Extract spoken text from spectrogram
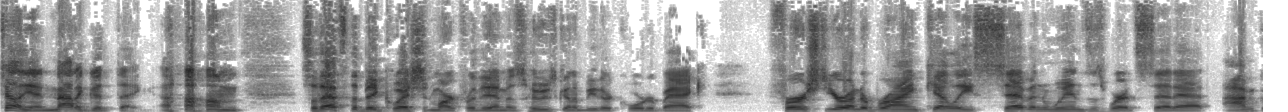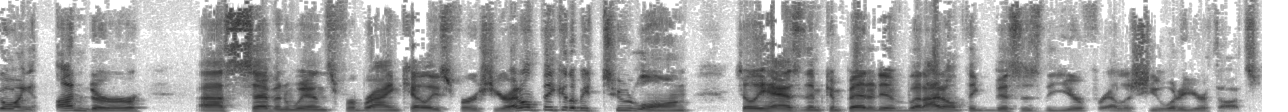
telling you, not a good thing. um, so that's the big question mark for them: is who's going to be their quarterback. First year under Brian Kelly, seven wins is where it's set at. I'm going under uh, seven wins for Brian Kelly's first year. I don't think it'll be too long till he has them competitive, but I don't think this is the year for LSU. What are your thoughts?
